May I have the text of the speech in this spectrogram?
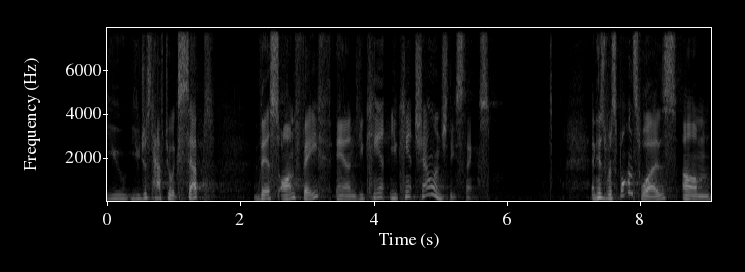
you, you just have to accept this on faith and you can't, you can't challenge these things. And his response was, um,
